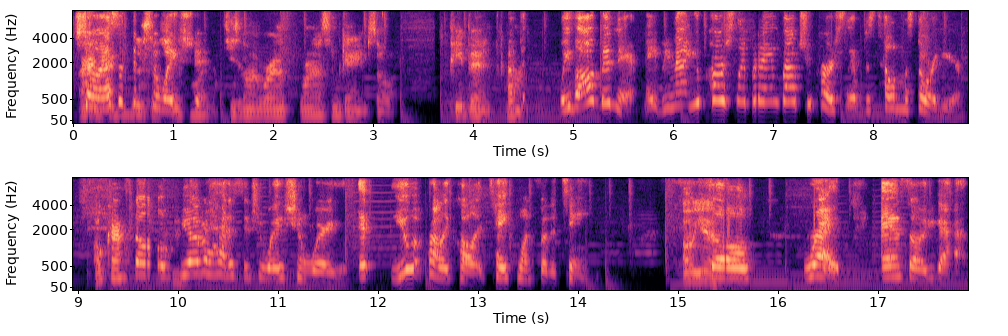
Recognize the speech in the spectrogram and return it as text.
So right, that's a situation. She's going to run run on some games. So peep in. We've all been there. Maybe not you personally, but it ain't about you personally. I'm just telling my story here. Okay. So mm-hmm. you ever had a situation where it, you would probably call it take one for the team? Oh yeah. So right, and so you got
